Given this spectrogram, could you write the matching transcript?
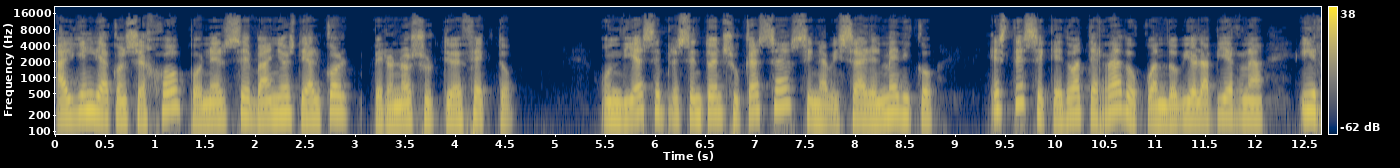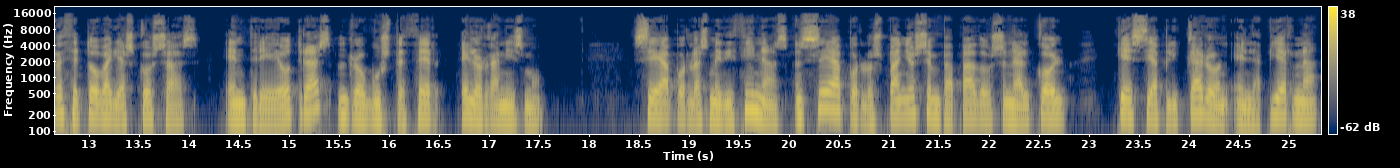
Alguien le aconsejó ponerse baños de alcohol pero no surtió efecto. Un día se presentó en su casa sin avisar el médico. Este se quedó aterrado cuando vio la pierna y recetó varias cosas, entre otras robustecer el organismo. Sea por las medicinas, sea por los paños empapados en alcohol que se aplicaron en la pierna,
